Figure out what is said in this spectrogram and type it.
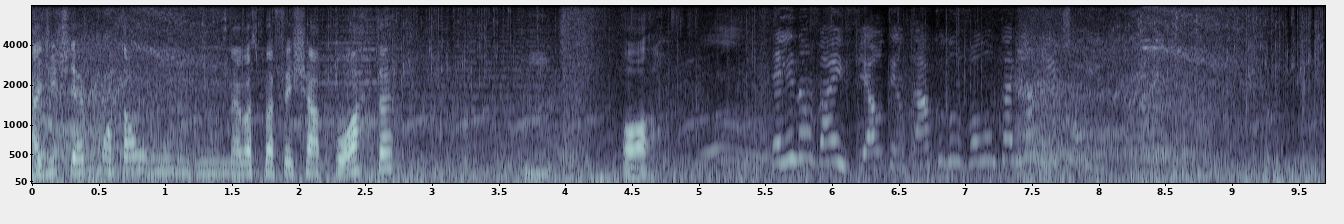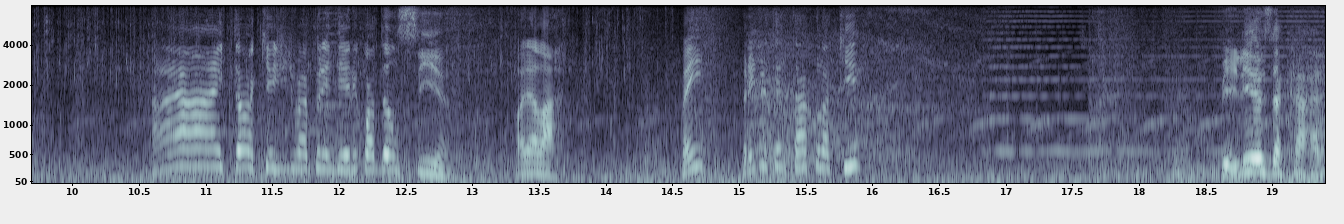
a gente deve montar um, um- um negócio pra fechar a porta. Ó. Ele não vai enfiar o tentáculo voluntariamente aí. Ah, então aqui a gente vai prender ele com a dancinha. Olha lá. Vem, prende o tentáculo aqui. Beleza, cara.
